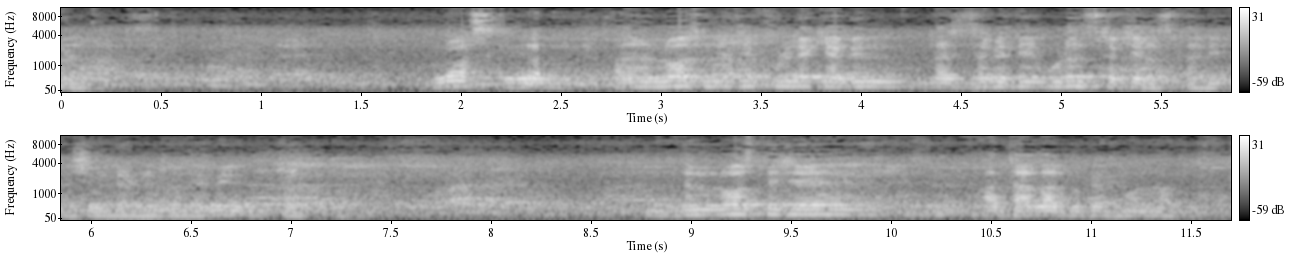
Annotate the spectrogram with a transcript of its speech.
control loss कितें साधारण लॉस म्हणजे फुडले कॅबिन सगळे ते वुडन स्ट्रक्चर असताले अशोक लँडर हेवी ट्रक साधारण लॉस त्याचे हा धा लाख रुपया सुमार जाता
